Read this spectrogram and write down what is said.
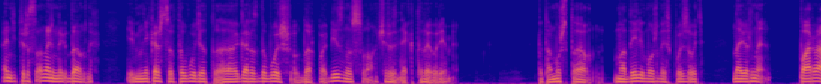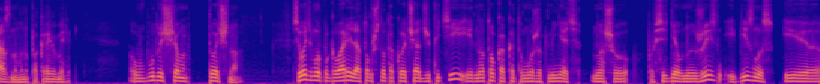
а не персональных данных. И мне кажется, это будет э, гораздо больше удар по бизнесу через некоторое время. Потому что модели можно использовать, наверное, по-разному, ну, по крайней мере. В будущем точно. Сегодня мы поговорили о том, что такое чат GPT и на то, как это может менять нашу повседневную жизнь и бизнес. И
